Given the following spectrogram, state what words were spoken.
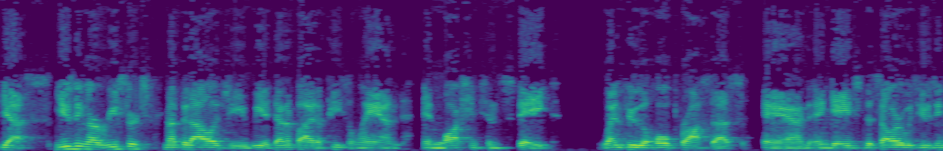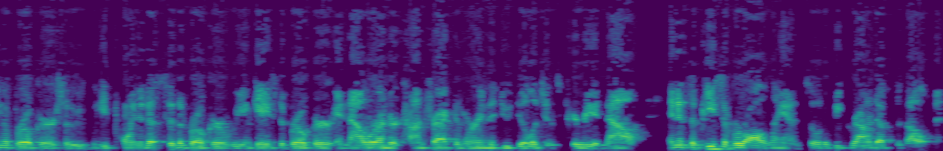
Yes. Using our research methodology, we identified a piece of land in Washington state went through the whole process and engaged. The seller was using a broker, so he pointed us to the broker. We engaged the broker, and now we're under contract and we're in the due diligence period now. And it's a piece of raw land, so it'll be ground up development.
